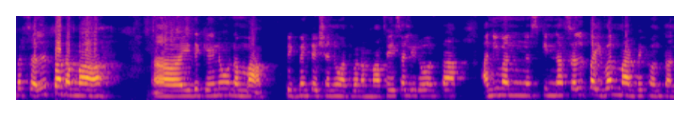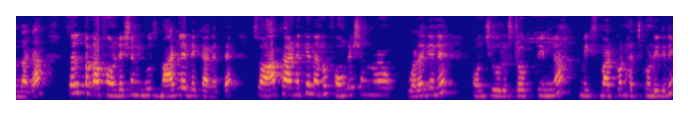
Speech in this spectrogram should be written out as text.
ಬಟ್ ಸ್ವಲ್ಪ ನಮ್ಮ ಇದಕ್ಕೇನು ನಮ್ಮ ಪಿಗ್ಮೆಂಟೇಷನು ಅಥವಾ ನಮ್ಮ ಫೇಸಲ್ಲಿ ಇರುವಂತ ಅನಿವನ್ ಸ್ಕಿನ್ನ ಸ್ವಲ್ಪ ಇವನ್ ಮಾಡಬೇಕು ಅಂತ ಅಂದಾಗ ಸ್ವಲ್ಪ ನಾವು ಫೌಂಡೇಶನ್ ಯೂಸ್ ಮಾಡಲೇಬೇಕಾಗತ್ತೆ. ಸೊ ಆ ಕಾರಣಕ್ಕೆ ನಾನು ಫೌಂಡೇಶನ್ ಒಳಗೇನೆ ಒಂಚೂರು ಸ್ಟೋವ್ ಕ್ರೀಮ್ನ ಮಿಕ್ಸ್ ಮಾಡ್ಕೊಂಡು ಹಚ್ಕೊಂಡಿದ್ದೀನಿ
